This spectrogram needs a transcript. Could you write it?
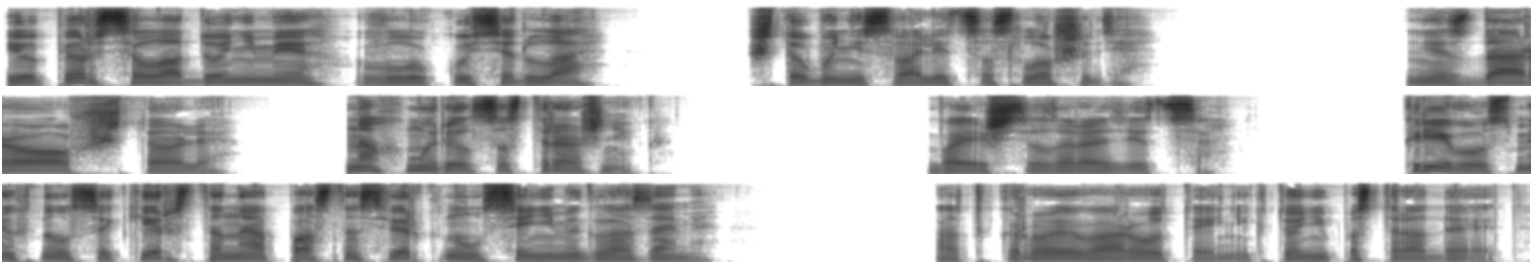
и уперся ладонями в луку седла, чтобы не свалиться с лошади. «Нездоров, что ли?» — нахмурился стражник. «Боишься заразиться?» Криво усмехнулся Кирстен и опасно сверкнул синими глазами. «Открой ворота, и никто не пострадает».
